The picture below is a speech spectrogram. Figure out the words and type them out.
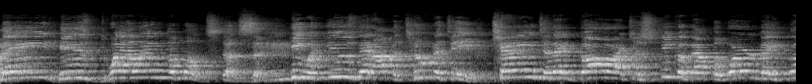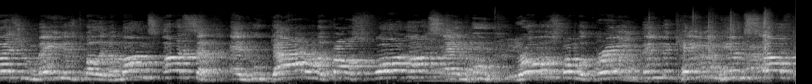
made his dwelling amongst us. He would use that opportunity, chained to that guard, to speak about the Word made flesh, who made his dwelling amongst us, and who died on the cross for us, and who rose from the grave, vindicating himself,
